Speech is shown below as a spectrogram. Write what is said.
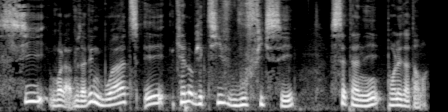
si voilà, vous avez une boîte et quel objectif vous fixez cette année pour les atteindre?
